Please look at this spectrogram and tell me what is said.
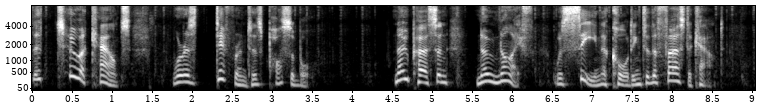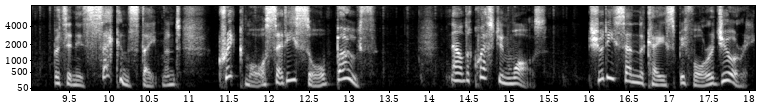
The two accounts were as different as possible. No person, no knife was seen according to the first account, but in his second statement, Crickmore said he saw both. Now, the question was should he send the case before a jury?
